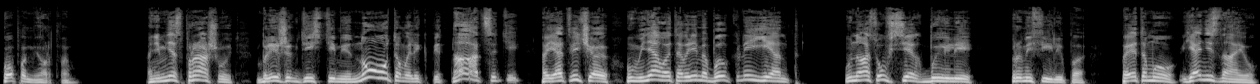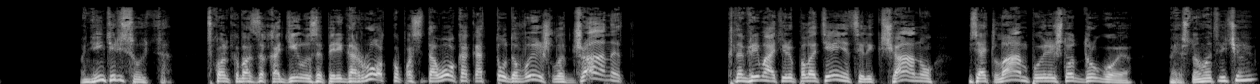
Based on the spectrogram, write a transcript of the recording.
копа мертвым. Они меня спрашивают, ближе к десяти минутам или к пятнадцати, а я отвечаю, у меня в это время был клиент. У нас у всех были, кроме Филиппа, поэтому я не знаю. Они интересуются, сколько вас заходило за перегородку после того, как оттуда вышла Джанет к нагревателю полотенец или к чану, взять лампу или что-то другое. А я снова отвечаю.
